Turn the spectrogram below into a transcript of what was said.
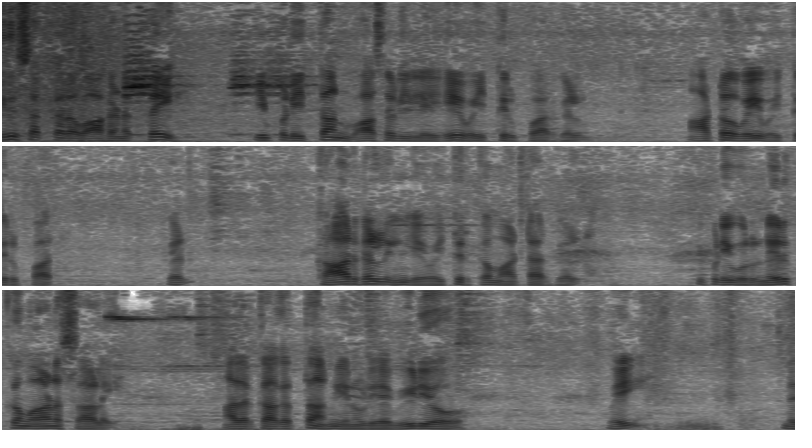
இருசக்கர வாகனத்தை இப்படித்தான் வாசலிலேயே வைத்திருப்பார்கள். ஆட்டோவை வைத்திருப்பார்கள் கார்கள் இங்கே வைத்திருக்க மாட்டார்கள். இப்படி ஒரு நெருக்கமான சாலை. அதற்காகத்தான் என்னுடைய வீடியோவை இந்த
